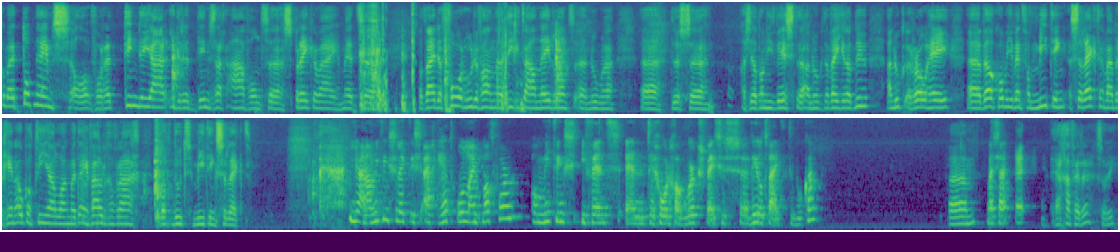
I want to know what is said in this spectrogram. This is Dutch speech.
Welkom bij Topnames. Al voor het tiende jaar, iedere dinsdagavond uh, spreken wij met uh, wat wij de voorhoede van uh, Digitaal Nederland noemen. dus als je dat nog niet wist, Anouk, dan weet je dat nu. Anouk Rohe, welkom. Je bent van Meeting Select en wij beginnen ook al tien jaar lang met de eenvoudige vraag: wat doet Meeting Select? Ja, nou, Meeting Select is eigenlijk het online platform om meetings, events en tegenwoordig ook workspaces wereldwijd te boeken. Um, wij zijn... Eh, ja, ga verder, sorry.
